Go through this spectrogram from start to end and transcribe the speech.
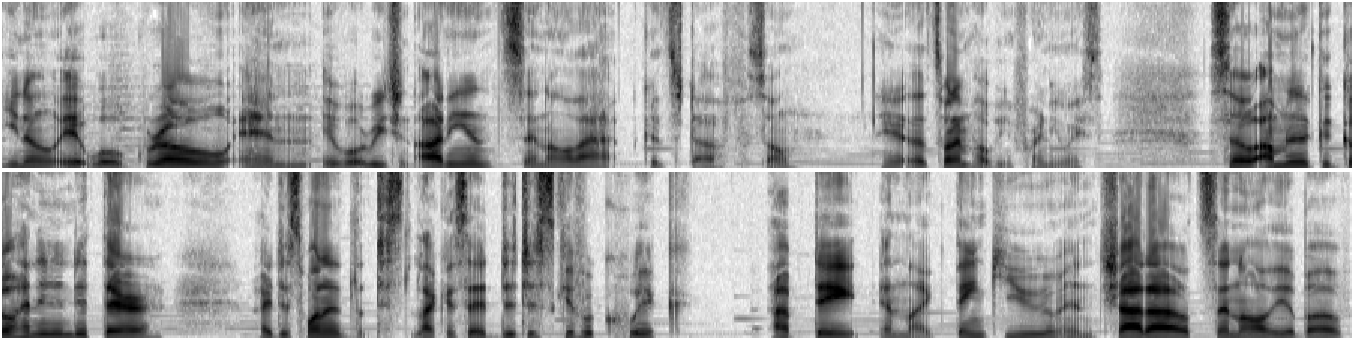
you know it will grow and it will reach an audience and all that good stuff. So yeah that's what i'm hoping for anyways. So i'm gonna go ahead and end it there i just wanted to like i said to just give a quick update and like thank you and shout outs and all the above.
